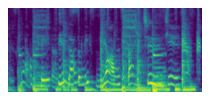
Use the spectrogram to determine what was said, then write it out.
Alles klar. Okay, dann vielen bis Dank. Bis zum nächsten Mal. Ja, bis dann. Tschüss. Tschüss.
